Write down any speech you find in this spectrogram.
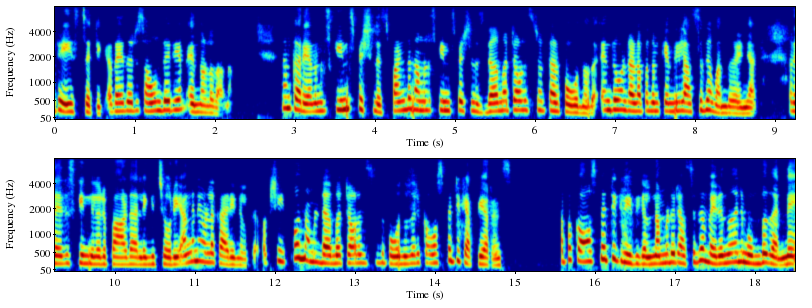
ഒരു ഏസ്തെറ്റിക് അതായത് ഒരു സൗന്ദര്യം എന്നുള്ളതാണ്. നമുക്കറിയാം നമ്മൾ സ്കിൻ സ്പെഷ്യലിസ്റ്റ് പണ്ട് നമ്മൾ സ്കിൻ സ്പെഷ്യലിസ്റ്റ് ഡെർമറ്റോളജിസ്റ്റിനടുത്താണ് പോകുന്നത്. എന്തുകൊണ്ടാണ്? അപ്പൊ നമുക്ക് എന്തെങ്കിലും അസുഖം വന്നു കഴിഞ്ഞാൽ അതായത് സ്കിന്നിൽ ഒരു പാട് അല്ലെങ്കിൽ ചൊറി അങ്ങനെയുള്ള കാര്യങ്ങൾക്ക്. പക്ഷെ ഇപ്പോൾ നമ്മൾ ഡെർമറ്റോളജിസ്റ്റ് പോകുന്നത് ഒരു കോസ്മെറ്റിക് അപ്പിയറൻസ് അപ്പൊ കോസ്മെറ്റിക് രീതികൾ നമ്മുടെ ഒരു അസുഖം വരുന്നതിന് മുമ്പ് തന്നെ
